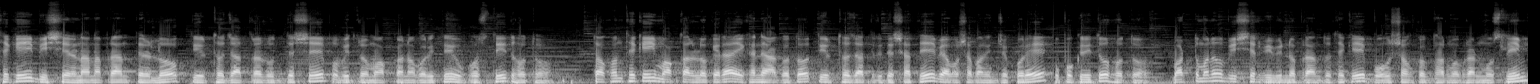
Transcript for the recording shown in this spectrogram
থেকেই বিশ্বের নানা প্রান্তের লোক তীর্থযাত্রার উদ্দেশ্যে পবিত্র মক্কা নগরীতে উপস্থিত হতো। তখন থেকেই মক্কার লোকেরা এখানে আগত তীর্থযাত্রীদের সাথে ব্যবসা বাণিজ্য করে উপকৃত হতো। বর্তমানেও বিশ্বের বিভিন্ন প্রান্ত থেকে বহু সংখ্যক ধর্মপ্রাণ মুসলিম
